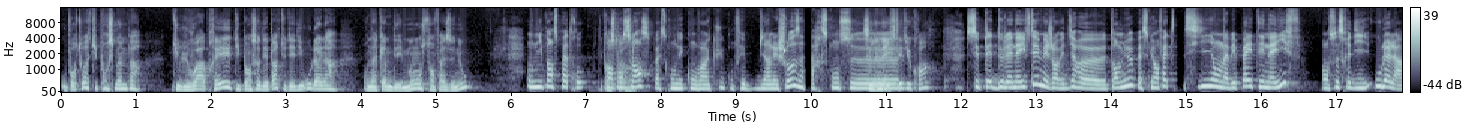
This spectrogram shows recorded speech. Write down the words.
ou pour toi, tu penses même pas? Tu le vois après, tu penses au départ, tu t'es dit, oulala, là là, on a quand même des monstres en face de nous, on n'y pense pas trop quand on se lance parce qu'on est convaincu qu'on fait bien les choses, parce qu'on se. C'est la naïveté, tu crois? C'est peut-être de la naïveté, mais j'ai envie de dire euh, tant mieux parce qu'en fait, si on n'avait pas été naïf, on se serait dit oulala.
